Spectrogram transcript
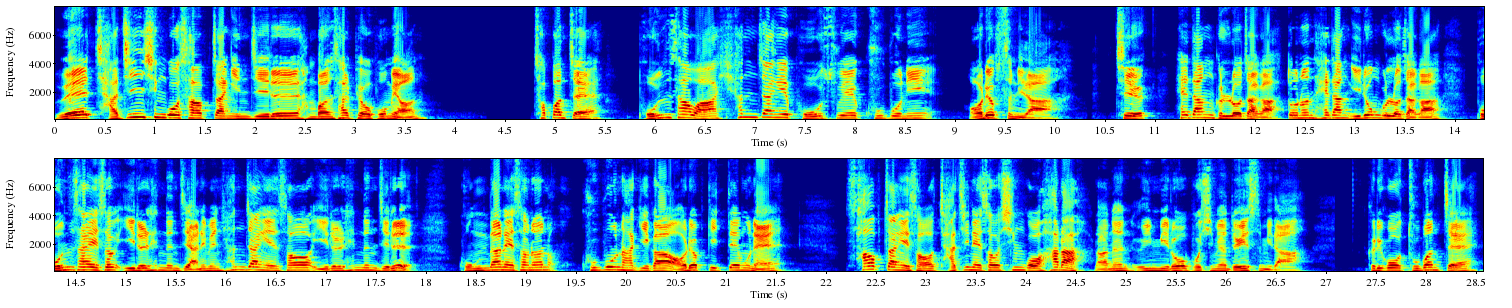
왜 자진신고 사업장인지를 한번 살펴보면 첫 번째, 본사와 현장의 보수의 구분이 어렵습니다. 즉, 해당 근로자가 또는 해당 일용 근로자가 본사에서 일을 했는지 아니면 현장에서 일을 했는지를 공단에서는 구분하기가 어렵기 때문에 사업장에서 자진해서 신고하라 라는 의미로 보시면 되겠습니다. 그리고 두 번째,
